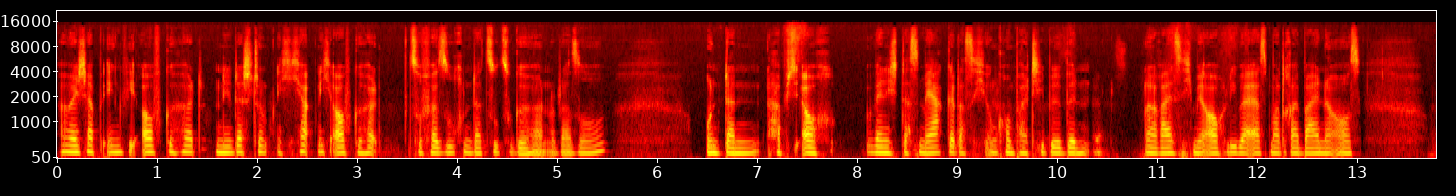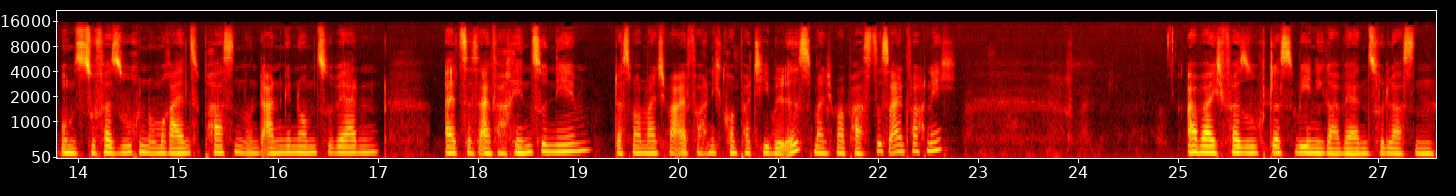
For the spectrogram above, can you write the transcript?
Aber ich habe irgendwie aufgehört, nee, das stimmt nicht. Ich habe nicht aufgehört zu versuchen, dazu zu gehören oder so. Und dann habe ich auch, wenn ich das merke, dass ich inkompatibel bin, da reiße ich mir auch lieber erstmal drei Beine aus, um es zu versuchen, um reinzupassen und angenommen zu werden, als das einfach hinzunehmen, dass man manchmal einfach nicht kompatibel ist. Manchmal passt es einfach nicht. Aber ich versuche das weniger werden zu lassen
